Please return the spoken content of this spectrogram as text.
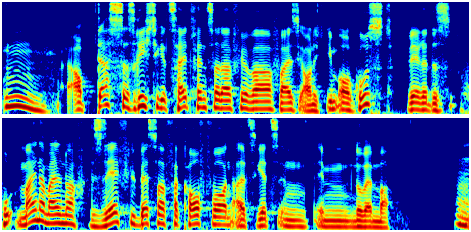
Hm, ob das das richtige Zeitfenster dafür war, weiß ich auch nicht. Im August wäre das meiner Meinung nach sehr viel besser verkauft worden als jetzt im, im November Hm.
